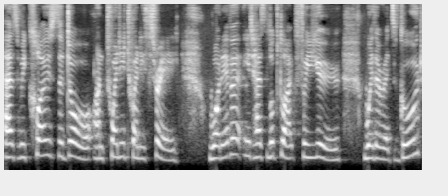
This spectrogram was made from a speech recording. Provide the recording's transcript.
as we close the door on 2023, whatever it has looked like for you, whether it's good,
